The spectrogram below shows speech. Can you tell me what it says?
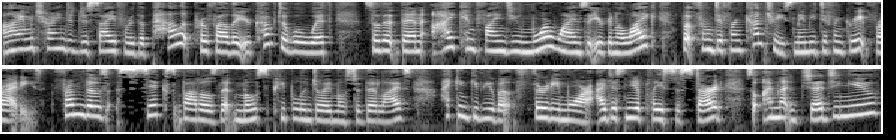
I'm trying to decipher the palate profile that you're comfortable with so that then I can find you more wines that you're going to like, but from different countries, maybe different grape varieties. From those six bottles that most people enjoy most of their lives, I can give you about 30 more. I just need a place to start. So I'm not judging you.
